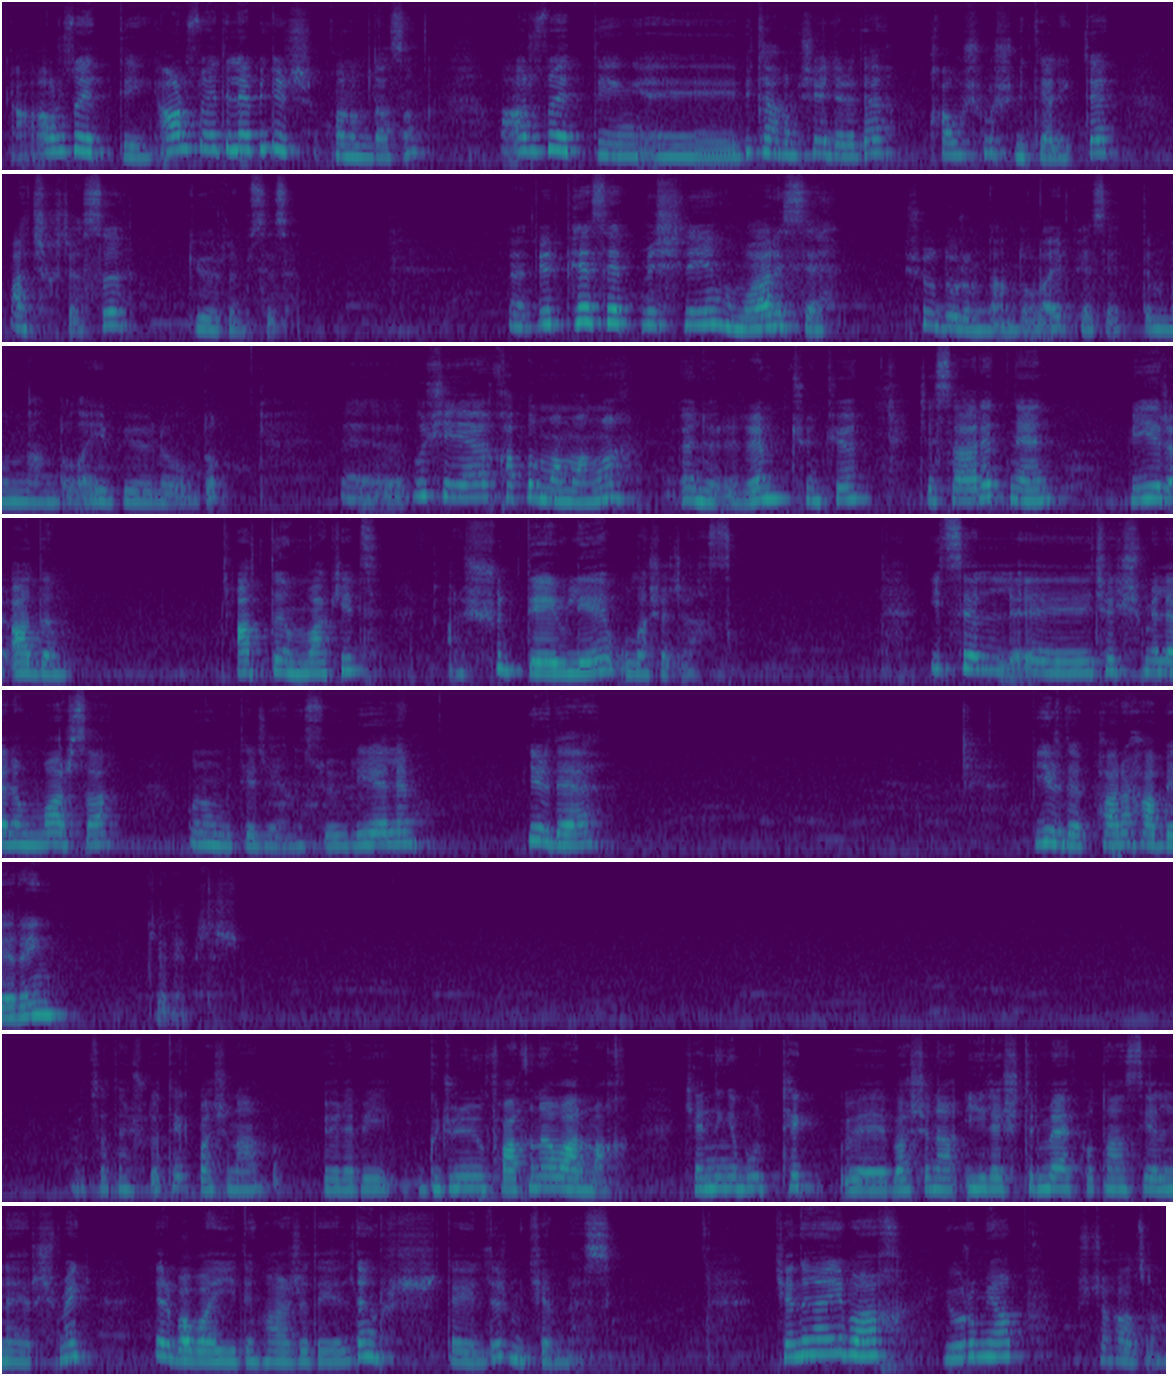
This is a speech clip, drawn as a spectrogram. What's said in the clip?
Arzu ettiğin, arzu edilebilir konumdasın. Arzu ettiğin eee, bir takım şeylere de kavuşmuş nitelikte açıkçası gördüm sizi. Evet bir pes etmişliğin var ise şu durumdan dolayı pes ettim. Bundan dolayı böyle oldu. Ee, bu şeye kapılmamanı öneririm. Çünkü cesaretle bir adım attığın vakit yani şu devliğe ulaşacaksın. İçsel e, çekişmelerin varsa bunun biteceğini söyleyelim. Bir de bir de para haberin gelebilir. Zaten şurada tek başına böyle bir gücünün farkına varmak, kendini bu tek e, başına iyileştirme potansiyeline erişmek her baba yiğidin harcı değildir, değildir, mükemmelsin. Kendine iyi bak, yorum yap, hoşça kal canım.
